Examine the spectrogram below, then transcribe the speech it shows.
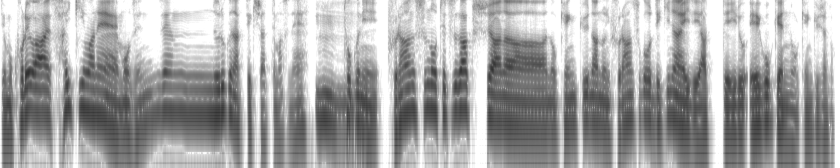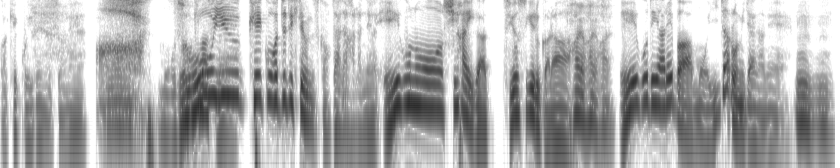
でもこれは最近はね、もう全然ぬるくなってきちゃってますね。うん特。にフランスの哲学者の研究なのにフランス語できないでやっている英語圏の研究者とか結構いるんですよね。あもうあ、驚きますねそういう傾向が出てきてるんですか？だだからね、英語の支配が強すぎるから、はいはいはい。英語でやればもういいだろうみたいなね、うんうん。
